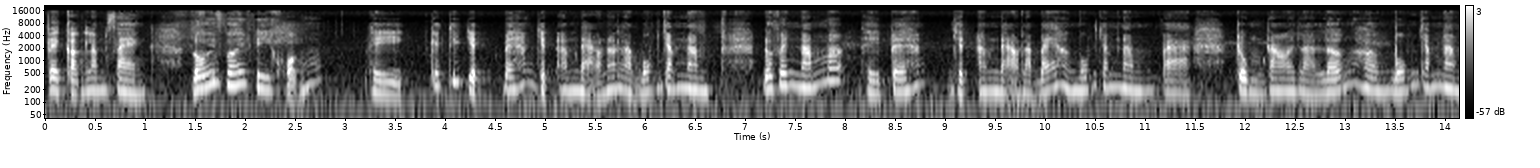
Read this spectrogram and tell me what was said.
Về cận lâm sàng đối với vi khuẩn thì cái tiết dịch pH dịch âm đạo nó là 4.5 đối với nấm á, thì pH dịch âm đạo là bé hơn 4.5 và trùng roi là lớn hơn 4.5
